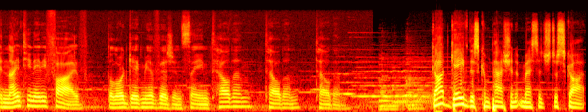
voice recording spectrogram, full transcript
In 1985, the Lord gave me a vision saying, Tell them, tell them, tell them. God gave this compassionate message to Scott,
